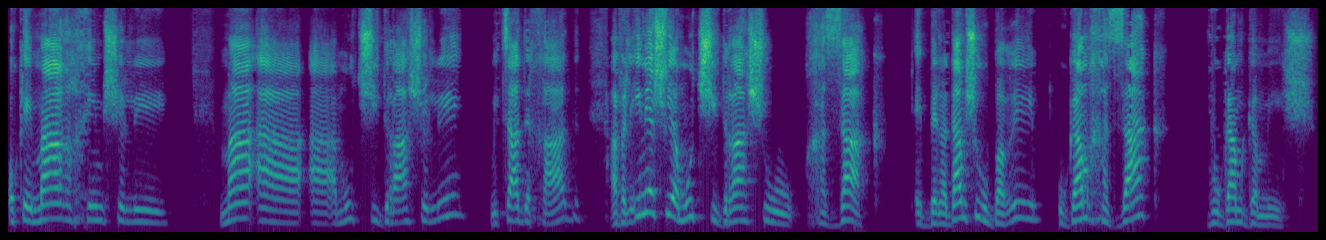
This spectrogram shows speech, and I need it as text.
אוקיי, מה הערכים שלי, מה העמוד שדרה שלי מצד אחד, אבל אם יש לי עמוד שדרה שהוא חזק, אה, בן אדם שהוא בריא, הוא גם חזק והוא גם גמיש,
